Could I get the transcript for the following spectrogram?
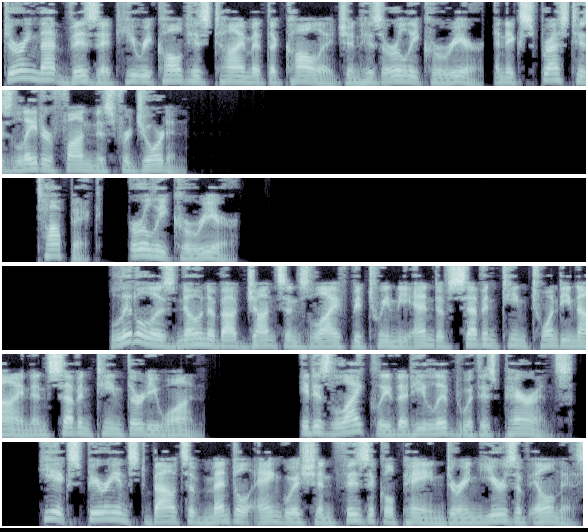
During that visit he recalled his time at the college and his early career, and expressed his later fondness for Jordan. Early career Little is known about Johnson's life between the end of 1729 and 1731. It is likely that he lived with his parents. He experienced bouts of mental anguish and physical pain during years of illness.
